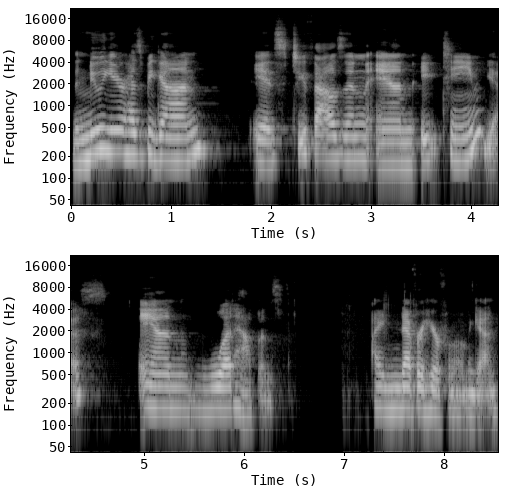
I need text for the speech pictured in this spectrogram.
the new year has begun. It's 2018. Yes. And what happens? I never hear from him again.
